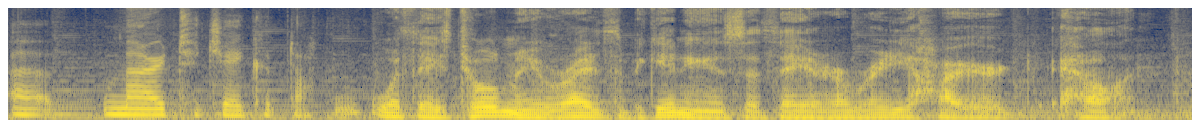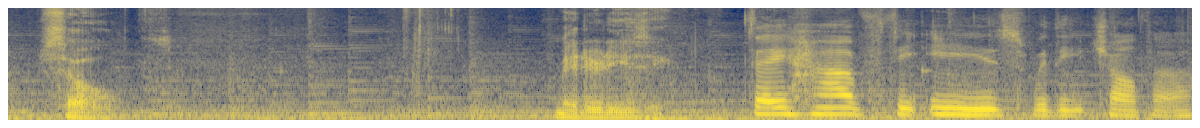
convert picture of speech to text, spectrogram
Uh, married to Jacob Dutton. What they told me right at the beginning is that they had already hired Helen, so made it easy. They have the ease with each other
